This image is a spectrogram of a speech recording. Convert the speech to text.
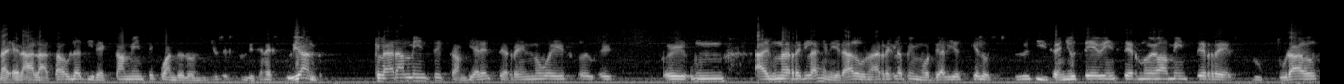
a las aulas directamente cuando los niños estuviesen estudiando. Claramente cambiar el terreno es eh, hay una regla general o una regla primordial y es que los estudios y diseños deben ser nuevamente reestructurados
